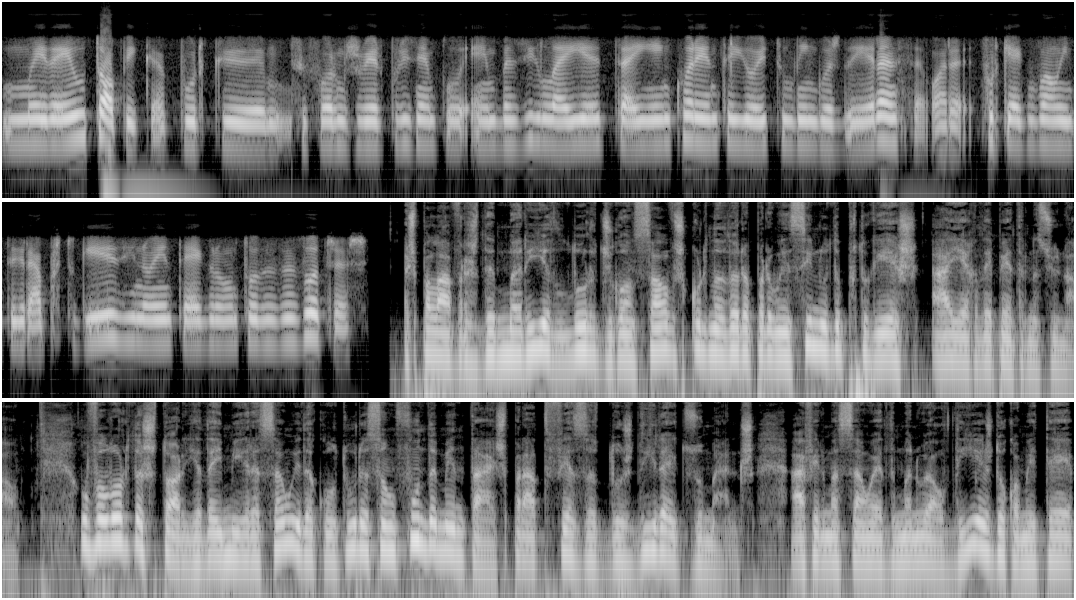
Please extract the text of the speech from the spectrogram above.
uma ideia utópica, porque se formos ver, por exemplo, em Basileia têm 48 línguas de herança. Ora, por que é que vão integrar português e não integram todas as outras? As palavras de Maria de Lourdes Gonçalves, coordenadora para o ensino de português à IRDP Internacional. O valor da história, da imigração e da cultura são fundamentais para a defesa dos direitos humanos. A afirmação é de Manuel Dias, do Comitê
